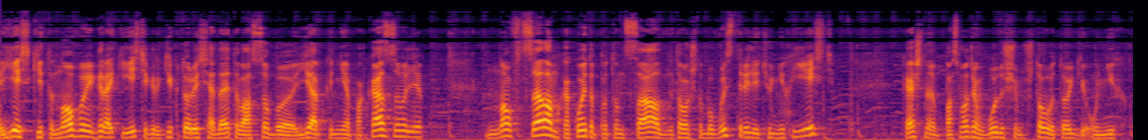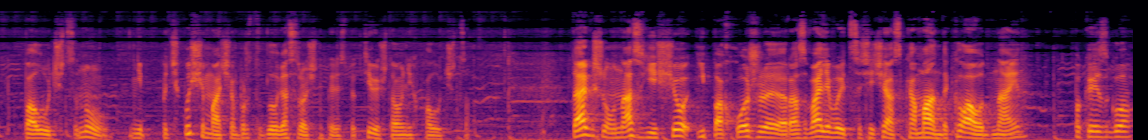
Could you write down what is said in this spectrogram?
Есть какие-то новые игроки, есть игроки, которые себя до этого особо ярко не показывали. Но в целом какой-то потенциал для того, чтобы выстрелить у них есть. Конечно, посмотрим в будущем, что в итоге у них получится. Ну, не по текущим матчам, а просто в долгосрочной перспективе, что у них получится. Также у нас еще и, похоже, разваливается сейчас команда Cloud9 по CSGO.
